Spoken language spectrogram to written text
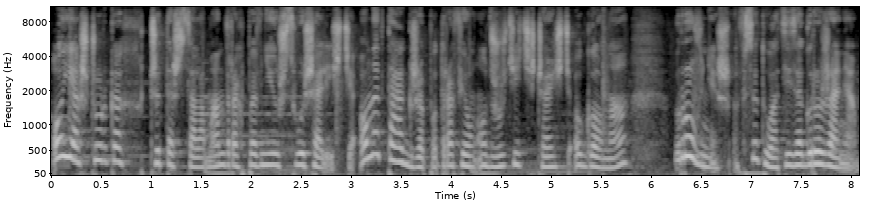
O jaszczurkach czy też salamandrach pewnie już słyszeliście. One także potrafią odrzucić część ogona, również w sytuacji zagrożenia.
